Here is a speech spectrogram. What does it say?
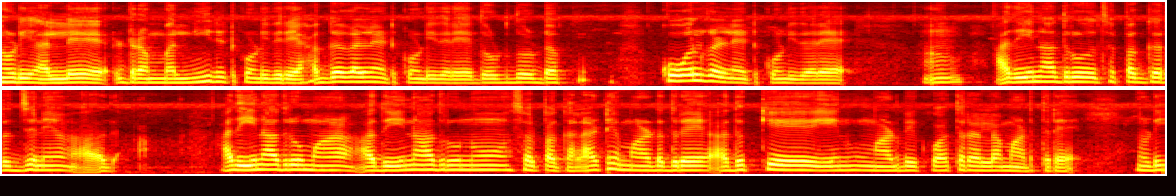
ನೋಡಿ, ಅಲ್ಲೇ ಡ್ರಮ್ಮಲ್ಲಿ ನೀರು ಇಟ್ಕೊಂಡಿದ್ದಾರೆ ಹಗ್ಗಗಳನ್ನ ಇಟ್ಕೊಂಡಿದ್ದಾರೆ, ದೊಡ್ಡ ದೊಡ್ಡ ಕೋಲ್ಗಳನ್ನ ಇಟ್ಕೊಂಡಿದ್ದಾರೆ. ಅದೇನಾದರೂ ಸ್ವಲ್ಪ ಗರ್ಜನೆ ಅದೇನಾದರೂ ಮಾ ಅದೇನಾದ್ರೂ ಸ್ವಲ್ಪ ಗಲಾಟೆ ಮಾಡಿದ್ರೆ ಅದಕ್ಕೆ ಏನು ಮಾಡಬೇಕು? ಆ ಥರ ಎಲ್ಲ ಮಾಡ್ತಾರೆ. ನೋಡಿ,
